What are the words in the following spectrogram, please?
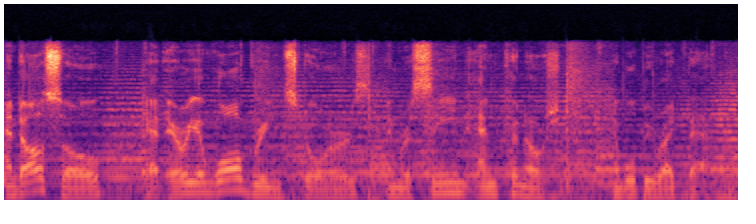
And also at area Walgreens stores in Racine and Kenosha. And we'll be right back.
